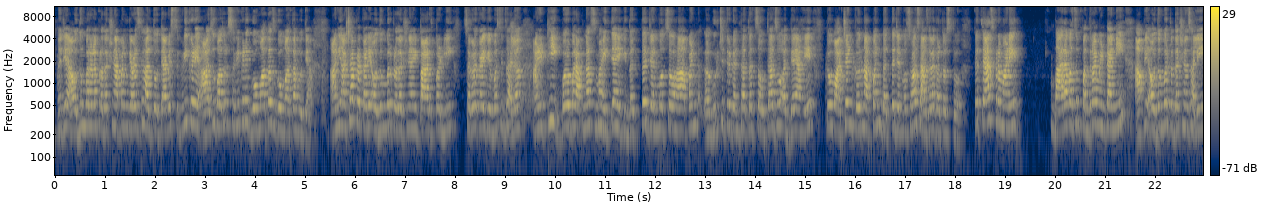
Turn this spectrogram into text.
म्हणजे औदुंबराला प्रदक्षिणा आपण ज्यावेळेस घालतो त्यावेळेस सगळीकडे आजूबाजूला सगळीकडे गोमाताच गोमाता होत्या. आणि अशा प्रकारे औदुंबर प्रदक्षिणा ही पार पडली. सगळं काही व्यवस्थित झालं. आणि ठीक बरोबर आपणास माहिती आहे की दत्त जन्मोत्सव हा आपण गुरुचित्र ग्रंथातला चौथा जो अध्याय आहे तो वाचन करून आपण दत्त जन्मोत्सव हा साजरा करत असतो. तर त्याचप्रमाणे बारा वाजून पंधरा मिनिटांनी आपली औदंबर प्रदक्षिणा झाली.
